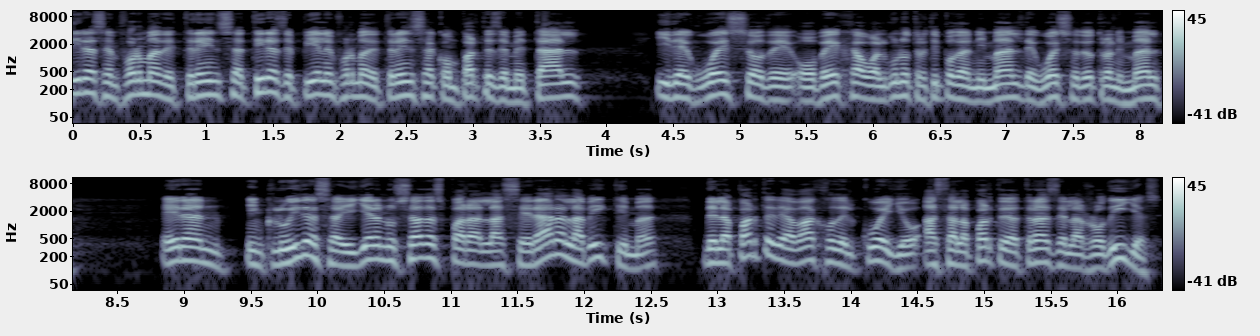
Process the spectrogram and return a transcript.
Tiras en forma de trenza, tiras de piel en forma de trenza con partes de metal y de hueso de oveja o algún otro tipo de animal, de hueso de otro animal, eran incluidas ahí y eran usadas para lacerar a la víctima de la parte de abajo del cuello hasta la parte de atrás de las rodillas.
